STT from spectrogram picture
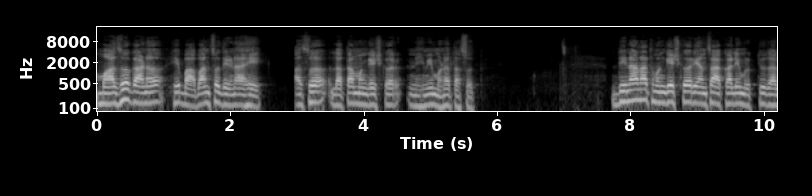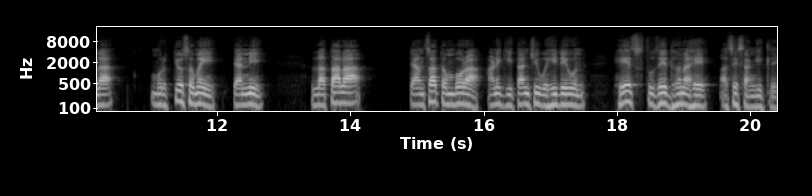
माझं गाणं हे बाबांचं देणं आहे असं लता मंगेशकर नेहमी म्हणत असत. दीनानाथ मंगेशकर यांचा अकाली मृत्यू झाला. मृत्यूसमयी त्यांनी लताला त्यांचा तंबोरा आणि गीतांची वही देऊन हेच तुझे धन आहे असे सांगितले.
